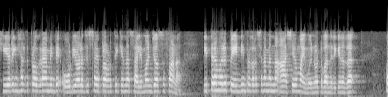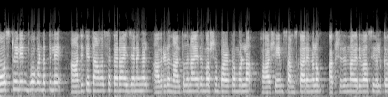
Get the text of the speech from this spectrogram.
ഹിയറിംഗ് ഹെൽത്ത് പ്രോഗ്രാമിന്റെ ഓഡിയോളജിസ്റ്റായി പ്രവർത്തിക്കുന്ന സലിമോൻ ജോസഫാണ് ഇത്തരമൊരു പെയിന്റിംഗ് പ്രദർശനം എന്ന ആശയവുമായി മുന്നോട്ട് വന്നിരിക്കുന്നത്. ഓസ്ട്രേലിയൻ ഭൂഖണ്ഡത്തിലെ ആദ്യത്തെ താമസക്കാരായ ജനങ്ങൾ അവരുടെ നാൽപ്പതിനായിരം വർഷം പഴക്കമുള്ള ഭാഷയും സംസ്കാരങ്ങളും അക്ഷര നഗരവാസികൾക്ക്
